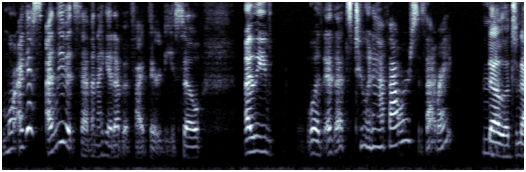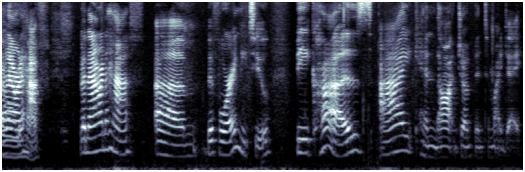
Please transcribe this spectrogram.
More, I guess I leave at seven. I get up at five thirty, so I leave. What? That's two and a half hours. Is that right? No, that's an hour, an hour and a half. An hour and a half um, before I need to because I cannot jump into my day.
